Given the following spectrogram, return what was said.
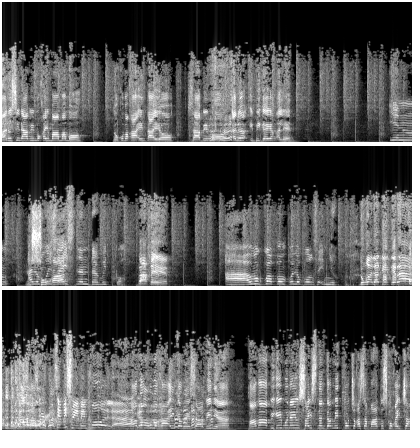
Anong sinabi mo kay mama mo nung kumakain tayo? Sabi mo, ano, ibigay ang alin? Yun, Yung ano po yung sukat? size ng damit ko. Bakit? Ah, magpapampula po ako sa inyo. Doon ka natitira. Kasi may swimming pool. Ah, Habang ganon. kumakain kami, sabi niya, Mama, bigay mo na yung size ng damit ko tsaka sapatos ko kay Chang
